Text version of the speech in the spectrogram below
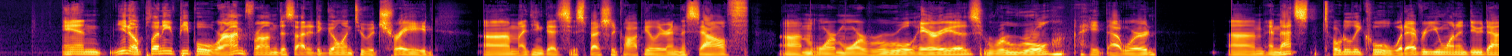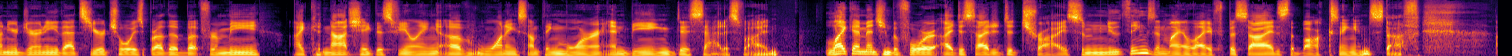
And, you know, plenty of people where I'm from decided to go into a trade. Um, I think that's especially popular in the South um, or more rural areas. Rural, I hate that word. Um, and that's totally cool. Whatever you want to do down your journey, that's your choice, brother. But for me, I could not shake this feeling of wanting something more and being dissatisfied. Like I mentioned before, I decided to try some new things in my life besides the boxing and stuff.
